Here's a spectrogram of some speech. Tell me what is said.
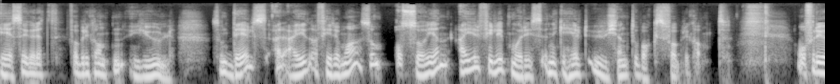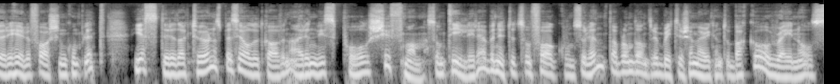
e-sigarettfabrikanten Juul, som dels er eid av firmaet som også igjen eier Philip Morris, en ikke helt ukjent tobakksfabrikant. Og for å gjøre hele farsen komplett, gjesteredaktøren og spesialutgaven er en viss Paul Schiffman, som tidligere er benyttet som fagkonsulent av blant andre British American Tobacco og Reynolds,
